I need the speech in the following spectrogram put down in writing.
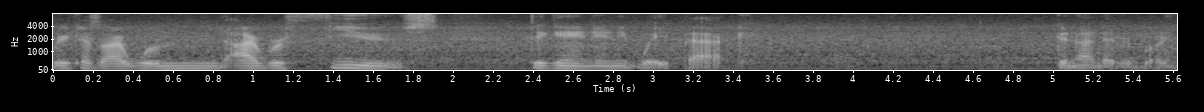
because I will I refuse to gain any weight back. Good night everybody.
